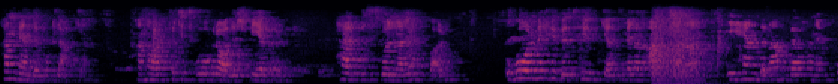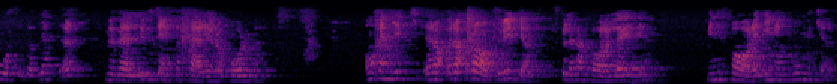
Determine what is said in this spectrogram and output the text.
Han vänder på klacken. Han har 42 graders feber, herpesvullna läppar och går med huvudet hukat mellan axlarna. I händerna bär han en påse tabletter med väl uttänkta färger och former. Om han gick ra ra rakryggat skulle han vara löjlig. Min far är ingen komiker.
